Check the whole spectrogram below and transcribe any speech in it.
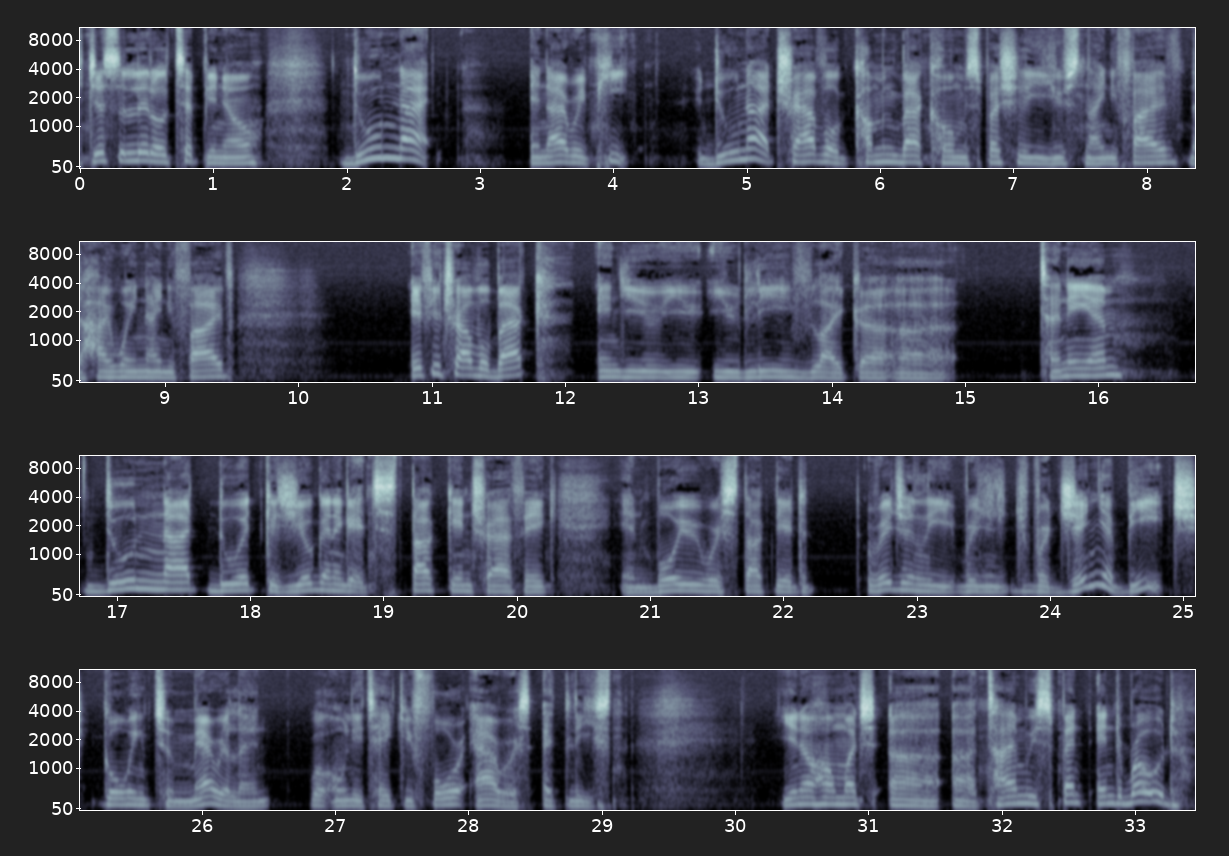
just a little tip, you know, do not, and I repeat, do not travel coming back home, especially use 95, the Highway 95. If you travel back and you you you leave like uh, uh 10 a.m., do not do it because you're gonna get stuck in traffic. And boy, we were stuck there. Originally, Virginia Beach going to Maryland will only take you four hours at least. You know how much uh, uh, time we spent in the road?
